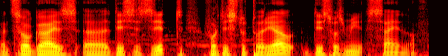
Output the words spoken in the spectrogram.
And so guys, uh, this is it for this tutorial. This was me signing off.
